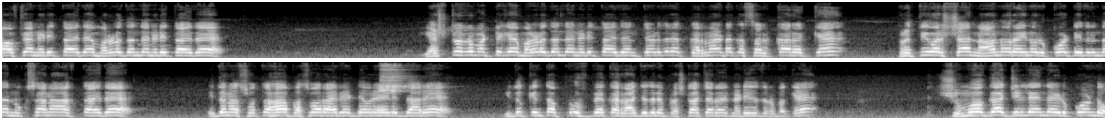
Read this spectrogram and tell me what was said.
ಮಾಫಿಯಾ ನಡೀತಾ ಇದೆ, ಮರಳು ದಂಧೆ ನಡೀತಾ ಇದೆ. ಎಷ್ಟರ ಮಟ್ಟಿಗೆ ಮರಳು ದಂಧೆ ನಡೀತಾ ಇದೆ ಅಂತ ಹೇಳಿದ್ರೆ ಕರ್ನಾಟಕ ಸರ್ಕಾರಕ್ಕೆ ಪ್ರತಿ ವರ್ಷ ನಾನ್ನೂರು ಐನೂರು ಕೋಟಿ ಇದರಿಂದ ನುಕ್ಸಾನ ಆಗ್ತಾ ಇದೆ. ಇದನ್ನ ಸ್ವತಃ ಬಸವರಾಯ ರೆಡ್ಡಿ ಅವರು ಹೇಳಿದ್ದಾರೆ. ಇದಕ್ಕಿಂತ ಪ್ರೂಫ್ ಬೇಕಾ? ರಾಜ್ಯದಲ್ಲಿ ಭ್ರಷ್ಟಾಚಾರ ನಡೆಯೋದ್ರ ಬಗ್ಗೆ ಶಿವಮೊಗ್ಗ ಜಿಲ್ಲೆಯಿಂದ ಹಿಡ್ಕೊಂಡು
